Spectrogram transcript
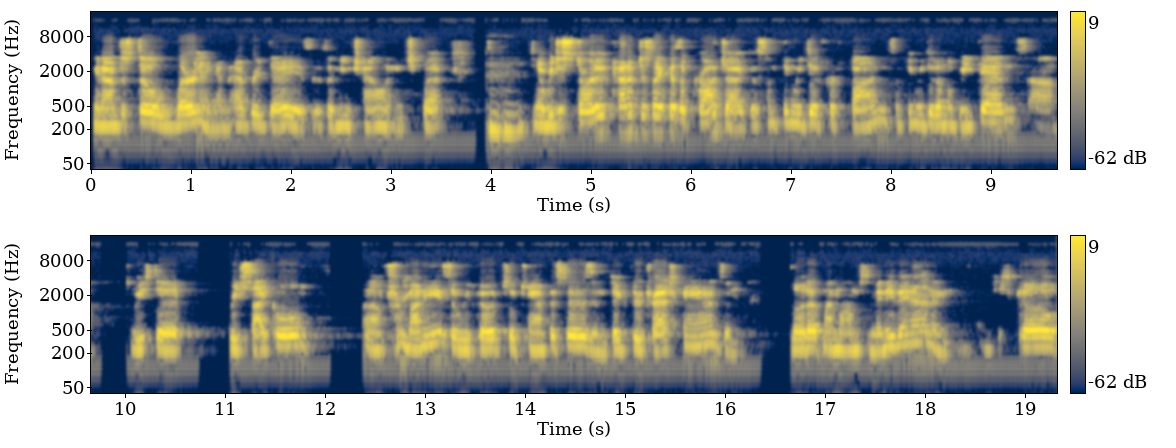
You know, I'm just still learning, and every day is, is a new challenge. But, mm-hmm. you know, we just started kind of just like as a project, as something we did for fun, something we did on the weekends. Um, we used to recycle um, for money. So we'd go to campuses and dig through trash cans and load up my mom's minivan and just go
